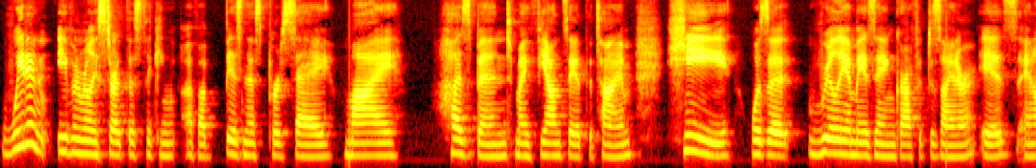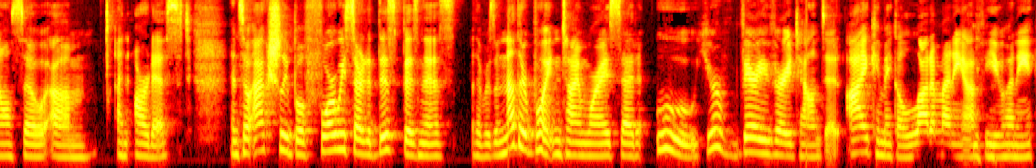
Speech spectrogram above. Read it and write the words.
we didn't even really start this thinking of a business per se my husband my fiance at the time he was a really amazing graphic designer is and also um, an artist. And so, actually, before we started this business, there was another point in time where I said, Ooh, you're very, very talented. I can make a lot of money off of you, honey.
